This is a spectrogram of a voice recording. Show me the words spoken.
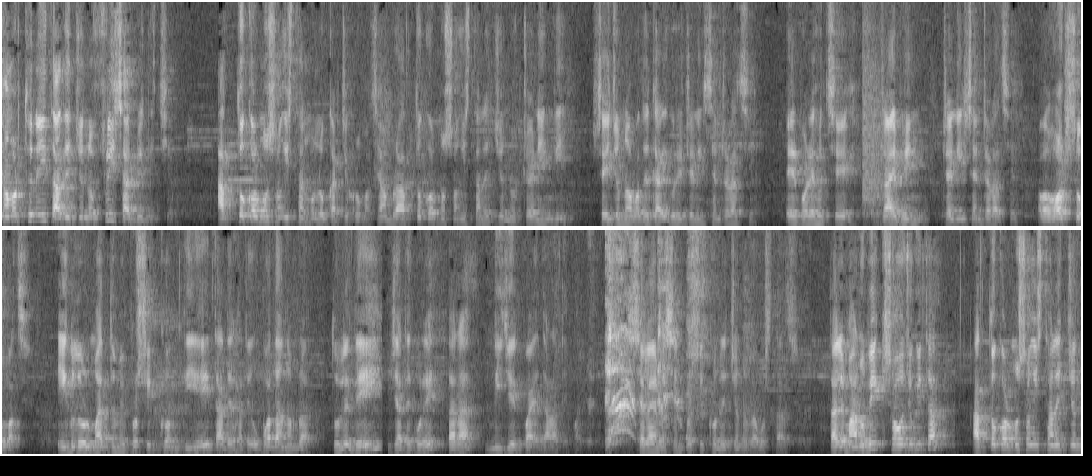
সামর্থ্য নেই, তাদের জন্য ফ্রি সার্ভিস দিচ্ছি আমরা। আত্মকর্মসংস্থানমূলক কার্যক্রম আছে। আমরা আত্মকর্মসংস্থানের জন্য ট্রেনিং দিই, সেই জন্য আমাদের কারিগরি ট্রেনিং সেন্টার আছে। এরপরে হচ্ছে ড্রাইভিং ট্রেনিং সেন্টার আছে, আবার ওয়ার্কশপ আছে। এগুলোর মাধ্যমে প্রশিক্ষণ দিয়ে তাদের হাতে উপাদান আমরা তুলে দেই, যাতে করে তারা নিজের পায়ে দাঁড়াতে পারে। সেলাই মেশিন প্রশিক্ষণের জন্য ব্যবস্থা আছে। তাহলে মানবিক সহযোগিতা, আত্মকর্মসংস্থানের জন্য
